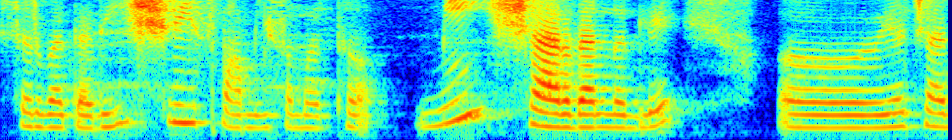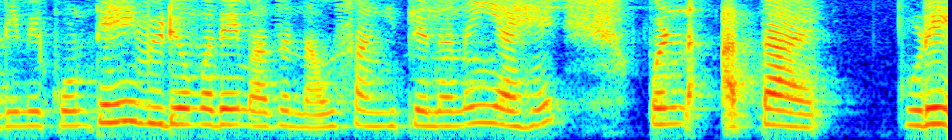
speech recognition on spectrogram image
सर्वात आधी श्री स्वामी समर्थ. मी शारदा नदले याच्या आधी मी कोणत्याही व्हिडिओमध्ये माझं नाव सांगितलेलं नाही आहे पण आता पुढे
